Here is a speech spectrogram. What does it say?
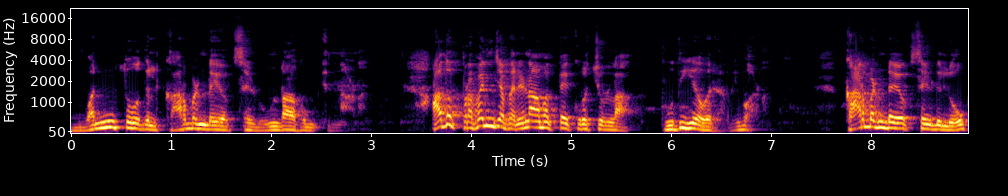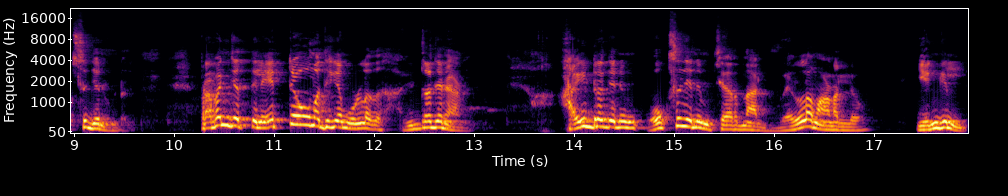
വൻതോതിൽ കാർബൺ ഡൈ ഓക്സൈഡ് ഉണ്ടാകും എന്നാണ്. അത് പ്രപഞ്ച പരിണാമത്തെക്കുറിച്ചുള്ള പുതിയ ഒരറിവാണ്. കാർബൺ ഡൈ ഓക്സൈഡിൽ ഓക്സിജൻ ഉണ്ട്. പ്രപഞ്ചത്തിൽ ഏറ്റവും അധികം ഉള്ളത് ഹൈഡ്രജനാണ് ഹൈഡ്രജനും ഓക്സിജനും ചേർന്നാൽ വെള്ളമാണല്ലോ. എങ്കിൽ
